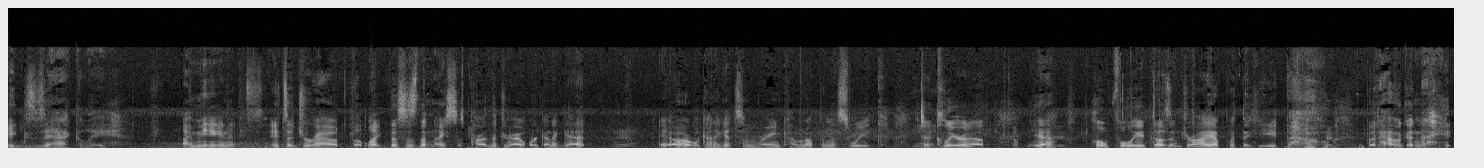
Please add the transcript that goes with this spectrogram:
Exactly. I mean, it's, it's a drought, but like this is the nicest part of the drought we're gonna get. Yeah. Or we're gonna get some rain coming up in this week to yeah, clear it up. Yeah. Hopefully it doesn't dry up with the heat though. but have a good night.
